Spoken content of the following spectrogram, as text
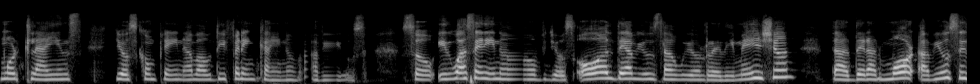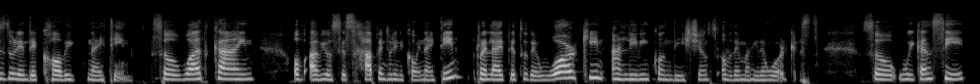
more clients just complain about different kind of abuse. So it wasn't enough just all the abuse that we already mentioned, that there are more abuses during the COVID-19. So what kind of abuses happened during the COVID-19 related to the working and living conditions of the migrant workers? So we can see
